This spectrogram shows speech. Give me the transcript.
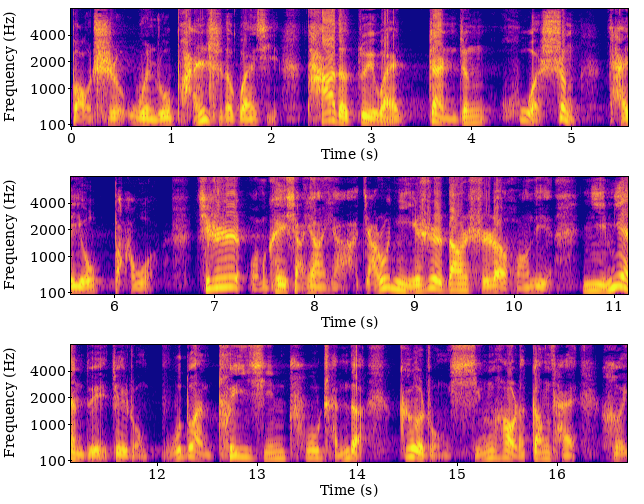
保持稳如磐石的关系，他的对外战争获胜才有把握。其实我们可以想象一下啊，假如你是当时的皇帝，你面对这种不断推新出尘的各种型号的钢材和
